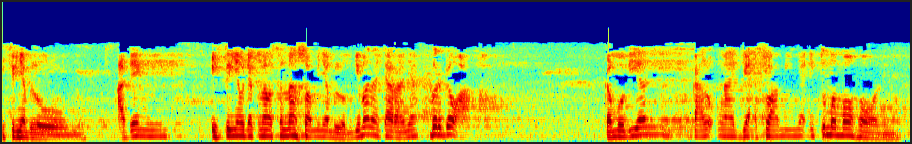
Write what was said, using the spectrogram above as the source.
istrinya belum. Ada yang istrinya udah kenal sunnah, suaminya belum. Gimana caranya? Berdoa. Kemudian kalau ngajak suaminya itu memohon.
